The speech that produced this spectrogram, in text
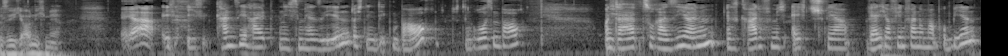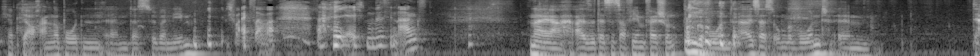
sehe ich auch nicht mehr. Ja, ich, ich kann sie halt nicht mehr sehen durch den dicken Bauch, durch den großen Bauch. Und da zu rasieren ist gerade für mich echt schwer. Werde ich auf jeden Fall nochmal probieren. Ich habe dir auch angeboten, ähm, das zu übernehmen. ich weiß aber, da habe ich echt ein bisschen Angst. Naja, also das ist auf jeden Fall schon ungewohnt, äußerst ungewohnt. Ähm, ja,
